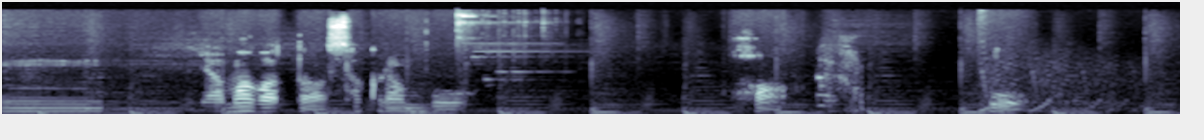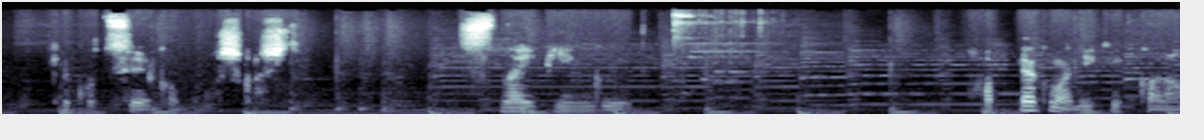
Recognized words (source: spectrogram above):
うん、山形、さくらんぼ。はあ。お結構強いかも、もしかして。スナイピング。800までいけるかな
